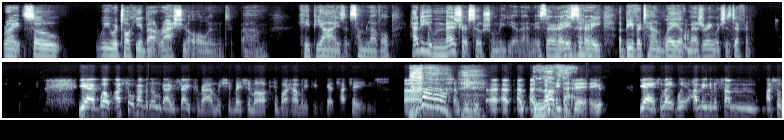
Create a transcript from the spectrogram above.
Right. So we were talking about rational and um, KPIs at some level. How do you measure social media then? Is there a, is there a, a Beavertown way of measuring which is different? Yeah, well, I sort of have an ongoing joke around we should measure marketing by how many people get tattoos. Um, and people, uh, uh and, I love that. do. Yeah, it's amazing. We, I mean, there was some, I saw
